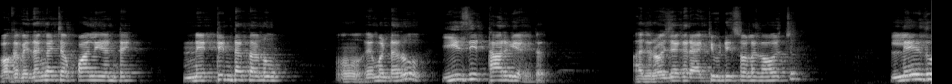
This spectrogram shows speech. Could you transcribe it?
ఒక విధంగా చెప్పాలి అంటే నెట్టింట తను ఏమంటారు? ఈజీ టార్గెట్ అది రోజా గారి యాక్టివిటీస్ వల్ల కావచ్చు. లేదు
